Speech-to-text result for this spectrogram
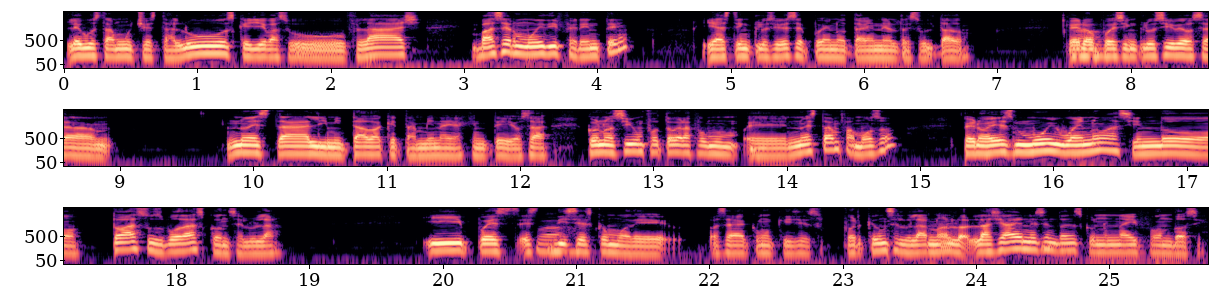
le gusta mucho esta luz, que lleva su flash. Va a ser muy diferente y hasta inclusive se puede notar en el resultado. Pero Claro. pues inclusive, o sea, no está limitado a que también haya gente, o sea, conocí un fotógrafo, mm, eh, no es tan famoso, pero es muy bueno haciendo todas sus bodas con celular. Y pues es- Wow. dices como de, o sea, como que dices, ¿por qué un celular? No, lo, lo hacía en ese entonces con un iPhone 12.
